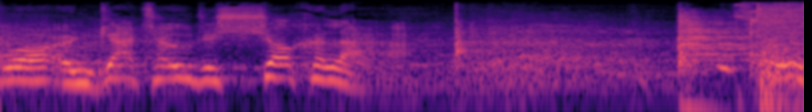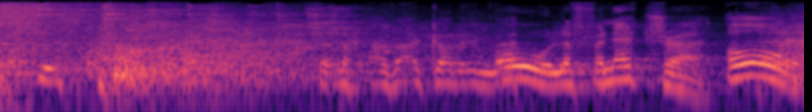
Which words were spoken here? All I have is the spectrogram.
fois, un gâteau de chocolat. I got it there. Oh, la fenêtre. Oh.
